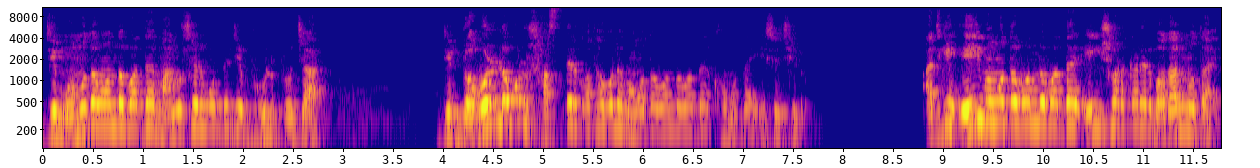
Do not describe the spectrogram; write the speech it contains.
যে মমতা বন্দ্যোপাধ্যায় মানুষের মধ্যে যে ভুল প্রচার, যে ডবল ডবল স্বাস্থ্যের কথা বলে মমতা বন্দ্যোপাধ্যায় ক্ষমতায় এসেছিল, আজকে এই মমতা বন্দ্যোপাধ্যায় এই সরকারের বদান্যতায়,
